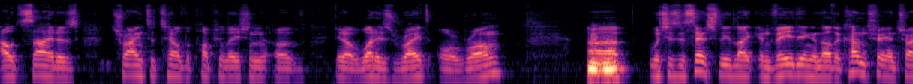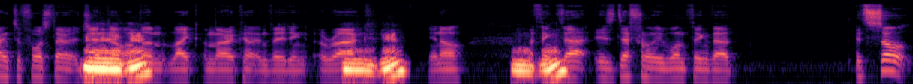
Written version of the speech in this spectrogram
outsiders trying to tell the population of you know what is right or wrong, uh, Mhm. Which is essentially like invading another country and trying to force their agenda on Mhm. them, like America invading Iraq. hmm You know, hmm I think that is definitely one thing that it's so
